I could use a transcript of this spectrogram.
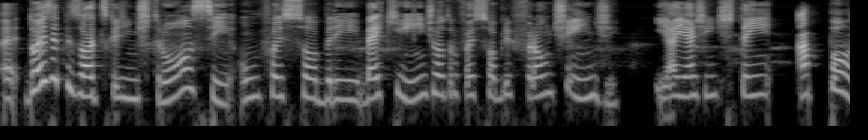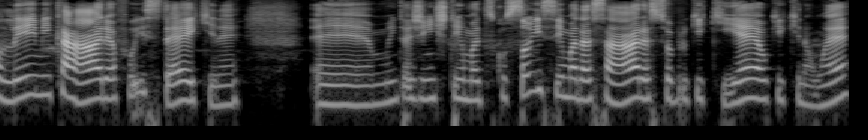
É, dois episódios que a gente trouxe, um foi sobre back-end, outro foi sobre front-end. E aí a gente tem a polêmica área full stack, né? É, muita gente tem uma discussão em cima dessa área sobre o que, que é, o que, que não é.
